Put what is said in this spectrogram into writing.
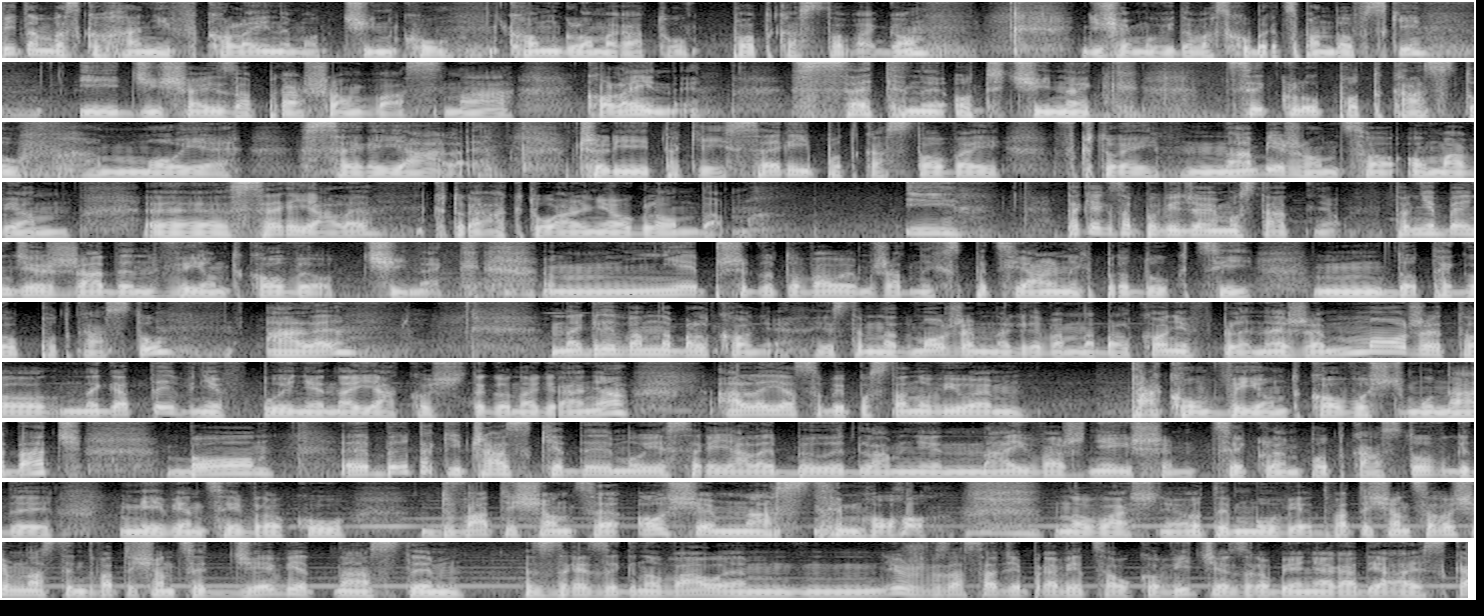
Witam Was, kochani, w kolejnym odcinku konglomeratu podcastowego. Dzisiaj mówi do Was Hubert Spandowski i dzisiaj zapraszam Was na kolejny, setny odcinek cyklu podcastów Moje Seriale, czyli takiej serii podcastowej, w której na bieżąco omawiam e, seriale, które aktualnie oglądam. I tak jak zapowiedziałem ostatnio, to nie będzie żaden wyjątkowy odcinek. Mm, nie przygotowałem żadnych specjalnych produkcji mm, do tego podcastu, ale nagrywam na balkonie. Jestem nad morzem, nagrywam na balkonie w plenerze. Może to negatywnie wpłynie na jakość tego nagrania, ale ja sobie postanowiłem taką wyjątkowość mu nadać, bo e, był taki czas, kiedy moje seriale były dla mnie najważniejszym cyklem podcastów, gdy mniej więcej w roku 2018, o, no właśnie, o tym mówię, 2018-2019 zrezygnowałem już w zasadzie prawie całkowicie z robienia radia ASK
